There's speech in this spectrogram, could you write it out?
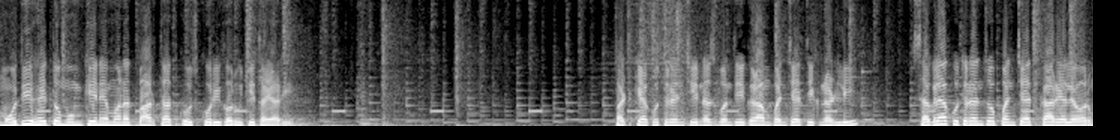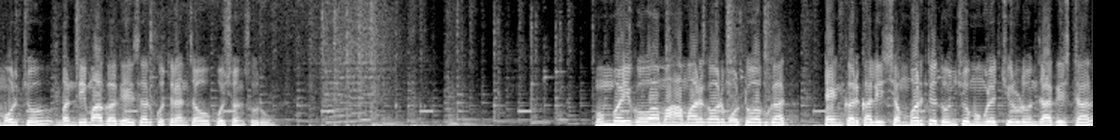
मोदी हे तो मुमकिन आहे म्हणत भारतात घुसखोरी करूची तयारी. भटक्या कुत्र्यांची नसबंदी ग्रामपंचायतीक नडली. सगळ्या कुत्र्यांचो पंचायत कार्यालयावर मोर्चो. बंदी मागं घेसर कुत्र्यांचं उपोषण सुरू. मुंबई गोवा महामार्गावर मोठो अपघात. टँकरखाली शंभर ते दोनशे मुंगळे चिरडून जागीच ठार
